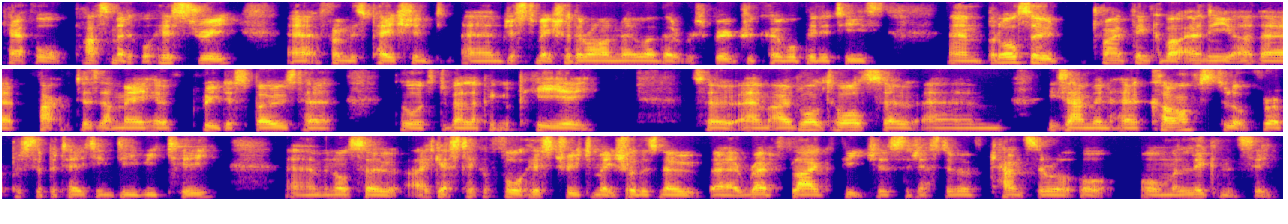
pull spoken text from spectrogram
careful past medical history uh, from this patient, um, just to make sure there are no other respiratory comorbidities, um, but also try and think about any other factors that may have predisposed her towards developing a PE. So um, I'd want to also um, examine her calves to look for a precipitating DVT. Um, and also, I guess, take a full history to make sure there's no uh, red flag features suggestive of cancer or, or, or malignancy.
